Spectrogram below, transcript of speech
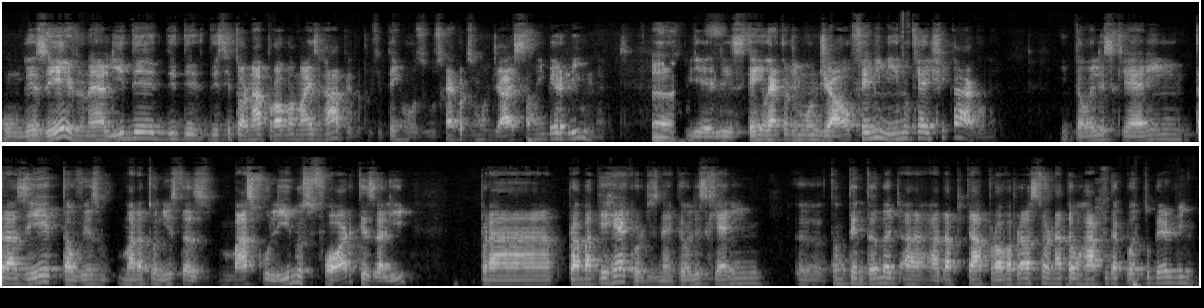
um desejo, né, ali de, de, de, de se tornar a prova mais rápida, porque tem os, os recordes mundiais são em Berlim, né? É. E eles têm o recorde mundial feminino que é em Chicago, né? Então eles querem trazer talvez maratonistas masculinos fortes ali para bater recordes, né? Então eles querem estão uh, tentando a, a, adaptar a prova para ela se tornar tão rápida quanto Berlim.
